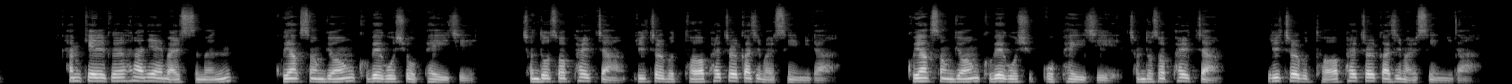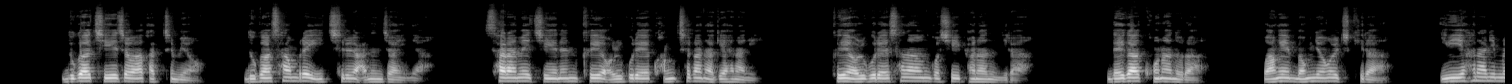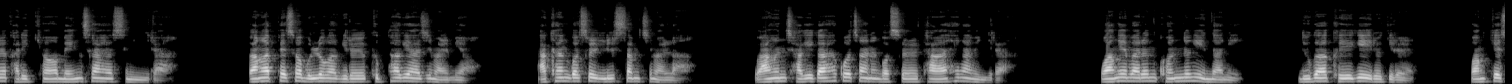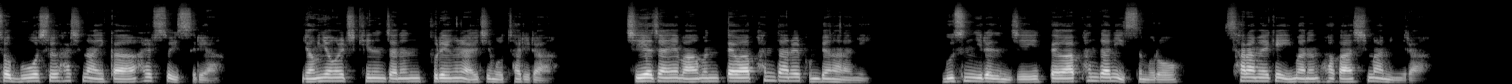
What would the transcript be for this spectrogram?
함께 읽을 하나님의 말씀은 구약성경 955페이지 전도서 8장 1절부터 8절까지 말씀입니다. 구약성경 955페이지 전도서 8장 1절부터 8절까지 말씀입니다. 누가 지혜자와 같으며 누가 사물의 이치를 아는 자이냐? 사람의 지혜는 그의 얼굴에 광채가 나게 하나니 그의 얼굴에 사나운 것이 변하느니라. 내가 권하노라. 왕의 명령을 지키라. 이미 하나님을 가리켜 맹세하였음이니라. 왕 앞에서 물러가기를 급하게 하지 말며 악한 것을 일삼지 말라. 왕은 자기가 하고자 하는 것을 다 행함이니라. 왕의 말은 권능이 있나니 누가 그에게 이르기를 왕께서 무엇을 하시나이까 할 수 있으랴. 명령을 지키는 자는 불행을 알지 못하리라. 지혜자의 마음은 때와 판단을 분별하나니 무슨 일에든지 때와 판단이 있으므로 사람에게 임하는 화가 심함이니라.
